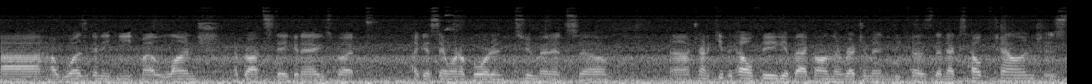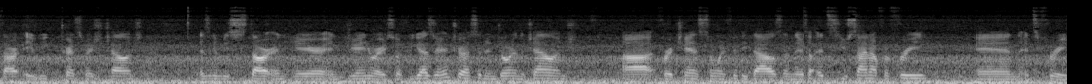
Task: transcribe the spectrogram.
Uh, I was gonna eat my lunch. I brought steak and eggs, but I guess they weren't aboard in two minutes, so uh, trying to keep it healthy, get back on the regimen because the next health challenge is start eight week transformation challenge is going to be starting here in January. So if you guys are interested in joining the challenge uh, for a chance to win 50,000, it's you sign up for free and it's free.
